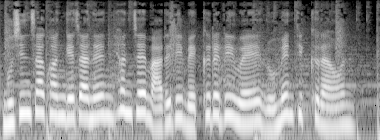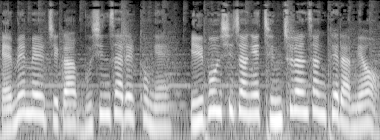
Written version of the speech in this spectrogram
무신사 관계자는 현재 마르디 메크르디 외에 로맨틱 크라운, MMLG가 무신사를 통해 일본 시장에 진출한 상태라며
